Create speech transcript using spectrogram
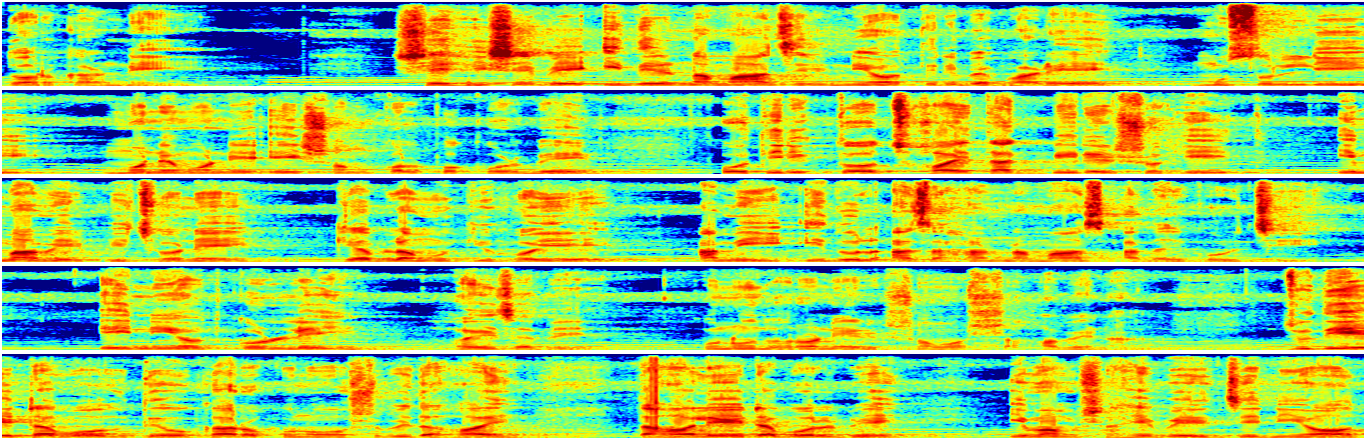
দরকার নেই। সে হিসেবে ঈদের নামাজের নিয়তের ব্যাপারে মুসল্লি মনে মনে এই সংকল্প করবে। অতিরিক্ত ছয় তাকবীরের সহিত ইমামের পিছনে কেবলামুখী হয়ে আমি ঈদুল আজহার নামাজ আদায় করছি। এই নিয়ত করলেই হয়ে যাবে, কোনো ধরনের সমস্যা হবে না। যদি এটা বলতেও কারও কোনো অসুবিধা হয়, তাহলে এটা বলবে, ইমাম সাহেবের যে নিয়ত,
